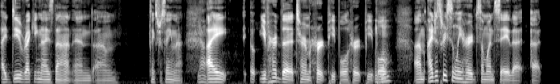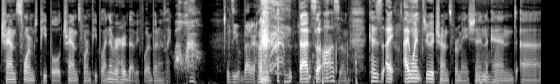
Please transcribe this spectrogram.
I do recognize that. And um, thanks for saying that. Yeah. I, you've heard the term hurt people hurt people. Mm-hmm. Um, I just recently heard someone say that uh, transformed people transform people. I never heard that before, but I was like, oh, wow. It's even better. Huh? That's awesome. Because I, I went through a transformation mm-hmm. and uh,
